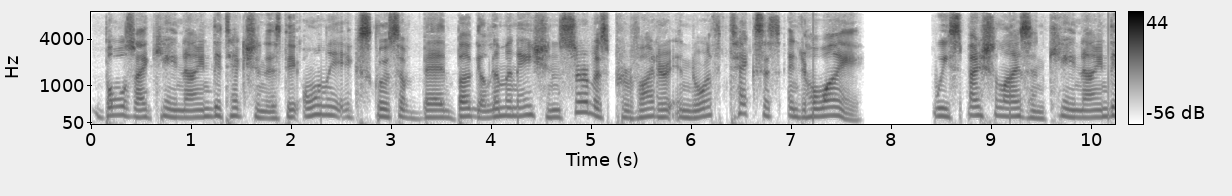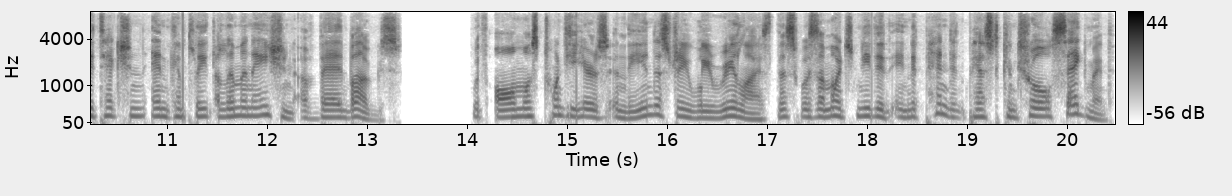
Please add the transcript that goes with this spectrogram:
Bullseye K9 Detection is the only exclusive bed bug elimination service provider in North Texas and Hawaii. We specialize in canine detection and complete elimination of bed bugs. With almost 20 years in the industry we realized this was a much needed independent pest control segment.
